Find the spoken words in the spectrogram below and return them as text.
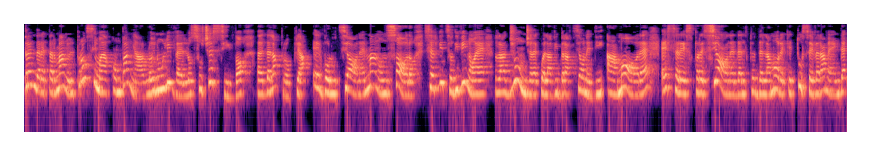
prendere per mano il prossimo e accompagnarlo in un livello successivo eh, della propria evoluzione, ma non solo. Servizio divino è raggiungere quella vibrazione di amore, essere espressione del, dell'amore che tu sei veramente,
